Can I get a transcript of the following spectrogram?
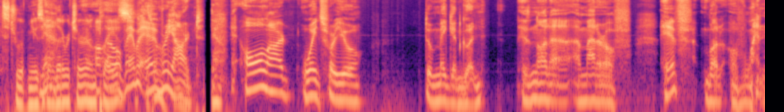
It's true of music and literature and oh, oh, Of- plays. Of every, as well. every art. Yeah. All art waits for you to make it good. It's not a, a matter of if, but of when.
